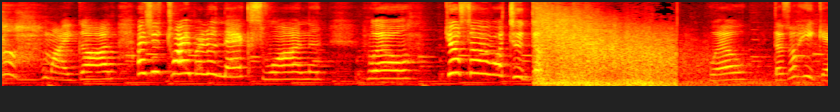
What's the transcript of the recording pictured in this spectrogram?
Oh my God! I should try for the next one. Well, just tell me what to do. Well, that's what he gets.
